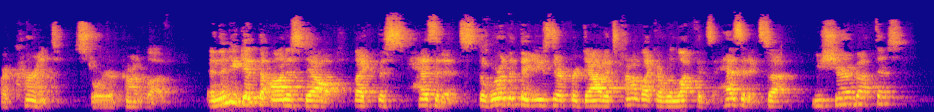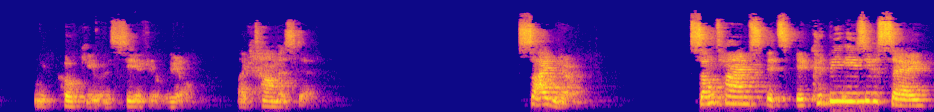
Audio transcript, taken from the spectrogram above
our current story or current love. And then you get the honest doubt, like this hesitance. The word that they use there for doubt, it's kind of like a reluctance, a hesitance. Uh, you sure about this? Let me poke you and see if you're real, like Thomas did. Side note sometimes it's, it could be easy to say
